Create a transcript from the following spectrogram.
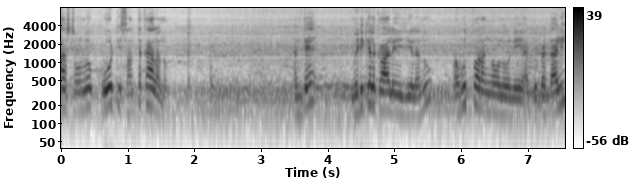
రాష్ట్రంలో కోటి సంతకాలను అంటే మెడికల్ కాలేజీలను ప్రభుత్వ రంగంలోనే అడ్డుపెట్టాలి.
